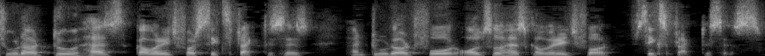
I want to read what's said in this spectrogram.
2.2 has coverage for six practices and 2.4 also has coverage for six practices.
